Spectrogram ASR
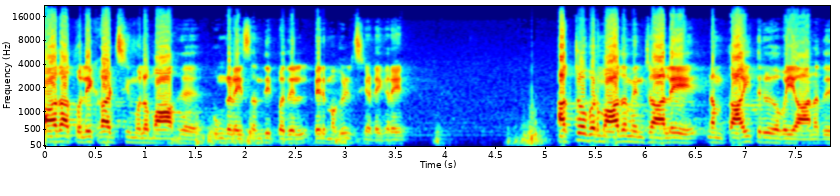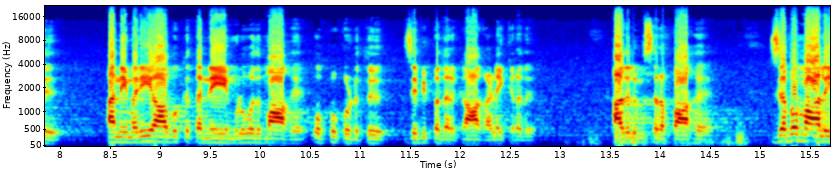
மாதா தொலைக்காட்சி மூலமாக உங்களை சந்திப்பதில் பெருமகிழ்ச்சி அடைகிறேன். அக்டோபர் மாதம் என்றாலே நம் தாய் திருவையானது அன்னை மரியாவுக்கு தன்னையே முழுவதுமாக ஒப்பு கொடுத்து ஜெபிப்பதற்காக அழைக்கிறது. அதிலும் சிறப்பாக ஜெபமாலை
